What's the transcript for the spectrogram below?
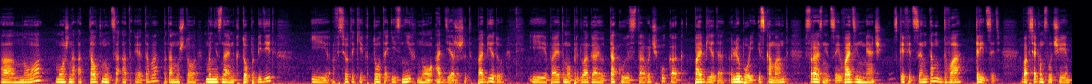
А, но можно оттолкнуться от этого, потому что мы не знаем, кто победит, и все-таки кто-то из них, но одержит победу. И поэтому предлагаю такую ставочку, как победа любой из команд с разницей в один мяч с коэффициентом 2.30. Во всяком случае,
